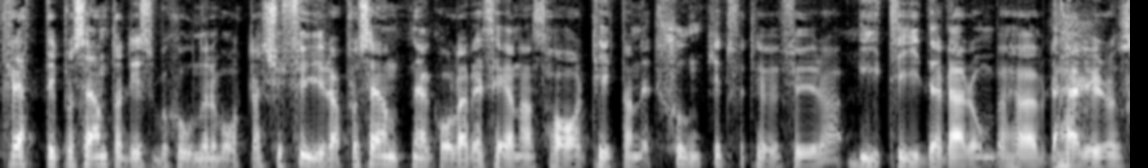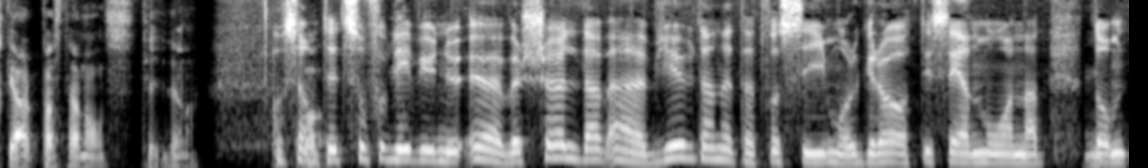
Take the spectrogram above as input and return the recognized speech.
30 procent av distributionen är borta. 24 procent när jag kollade senast har tittandet sjunkit för TV4 i tider där de behöver. Det här är ju de skarpaste annonstiderna. Och samtidigt så blir vi ju nu översköljda av erbjudandet att få Simor gratis i en månad. De, mm.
